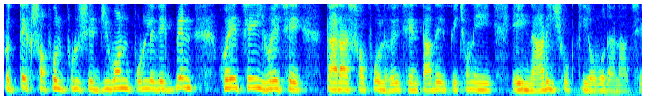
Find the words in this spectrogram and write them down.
প্রত্যেক সফল পুরুষের জীবন পড়লে দেখবেন হয়েছেই হয়েছে, তারা সফল হয়েছেন, তাদের পেছনে এই নারী শক্তির অবদান আছে।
